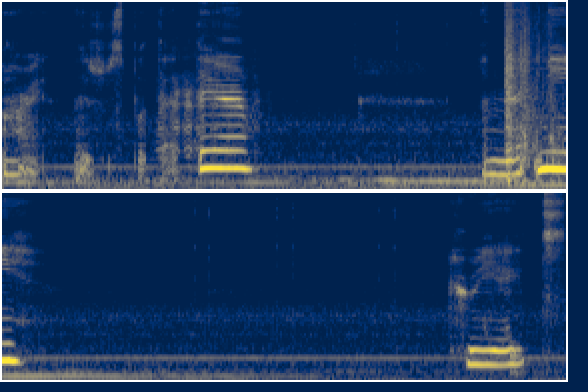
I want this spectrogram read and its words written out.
alright let's just put that there and let me create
